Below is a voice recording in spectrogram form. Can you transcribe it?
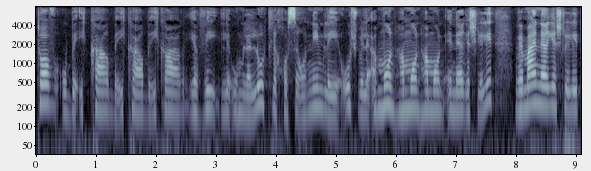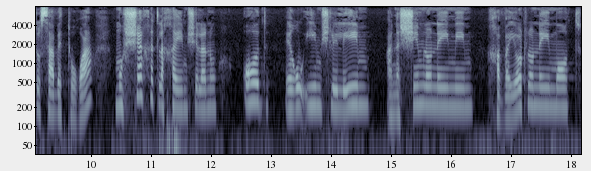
טוב, הוא בעיקר, בעיקר, בעיקר יביא לאומללות, לחוסר אונים, לייאוש ולהמון המון המון אנרגיה שלילית. ומה אנרגיה שלילית עושה בתורה? מושכת לחיים שלנו עוד אירועים שליליים, אנשים לא נעימים, חוויות לא נעימות.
